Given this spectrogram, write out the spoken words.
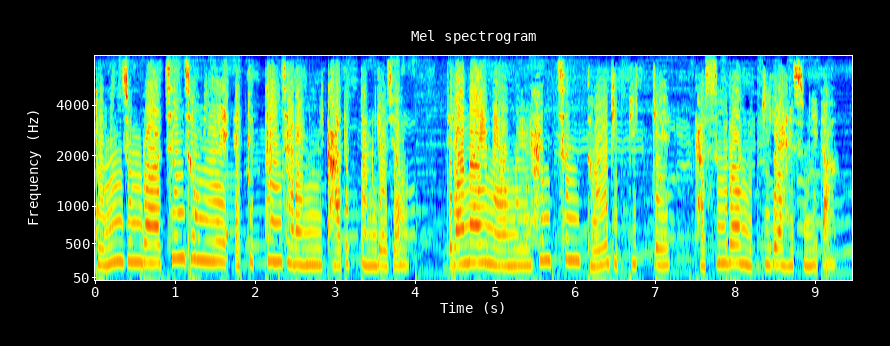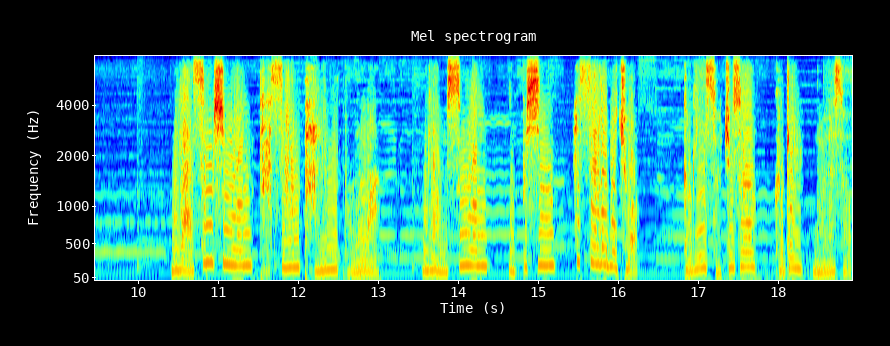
도민준과 천송이의 애틋한 사랑이 가득 담겨져 드라마의 내용을 한층 더 깊이 있게 가슴으로 느끼게 했습니다. 네가 숨쉬면 따스한 바람이 불어와 네가 웃으면 눈부신 햇살이 비춰 거기 서쳐서 그게 너라서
